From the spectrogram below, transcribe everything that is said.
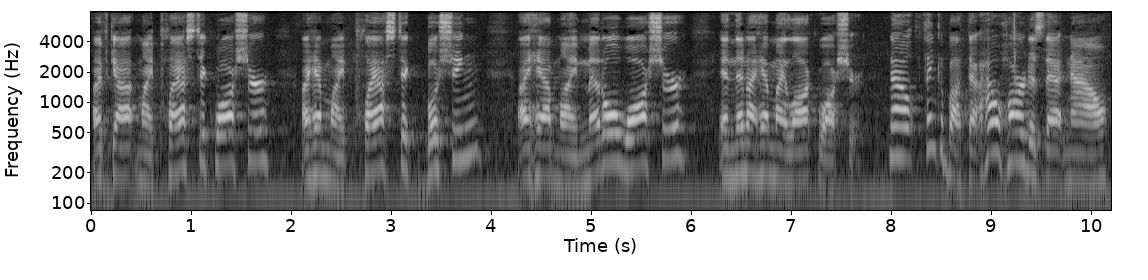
I've got my plastic washer, I have my plastic bushing, I have my metal washer, and then I have my lock washer. Now think about that. How hard is that now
